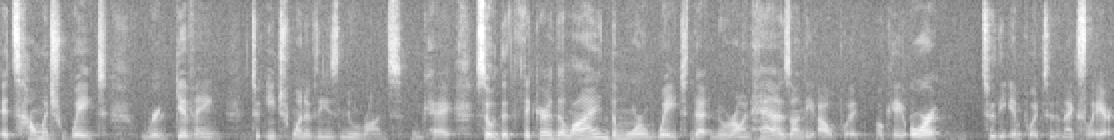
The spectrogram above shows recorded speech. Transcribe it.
It's how much weight we're giving to each one of these neurons, okay? So the thicker the line, the more weight that neuron has on the output, okay, or to the input to the next layer.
